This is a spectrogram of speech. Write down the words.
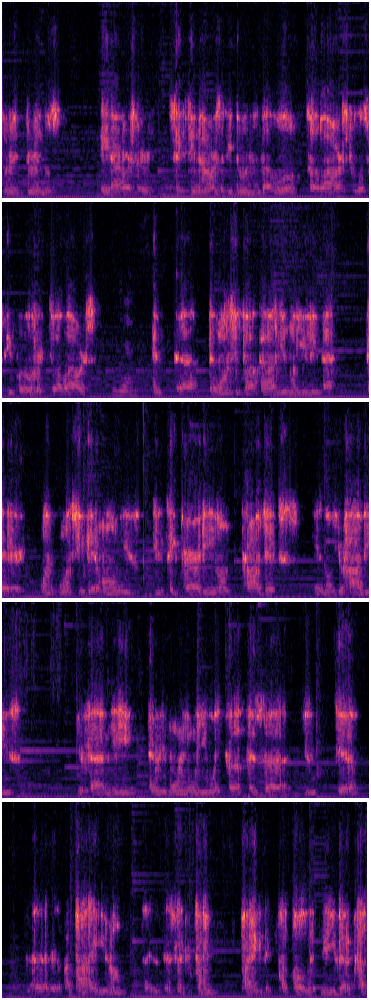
during, during those eight hours or 16 hours if you're doing a double, 12 hours for those people who work 12 hours. Yeah. And, uh, and once you clock out, you know, you leave that there. Once you get home, you, you take priority on projects, you know, your hobbies, your family. Every morning when you wake up, is uh, you get a, uh, a pie. You know, it's like a time pie they call it. You gotta cut.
